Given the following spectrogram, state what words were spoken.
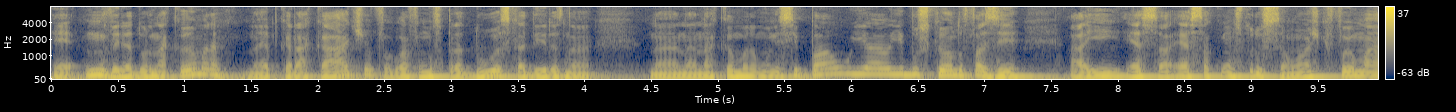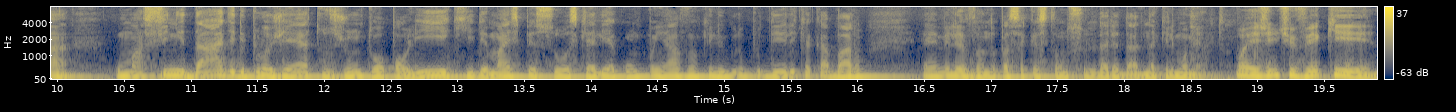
é, um vereador na Câmara, na época era a Cátia, agora fomos para duas cadeiras na, na, na, na Câmara Municipal e, a- e buscando fazer aí essa, essa construção. Eu acho que foi uma, uma afinidade de projetos junto ao Paulic e demais pessoas que ali acompanhavam aquele grupo dele que acabaram eh, me levando para essa questão de solidariedade naquele momento. Bom, e a gente vê que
